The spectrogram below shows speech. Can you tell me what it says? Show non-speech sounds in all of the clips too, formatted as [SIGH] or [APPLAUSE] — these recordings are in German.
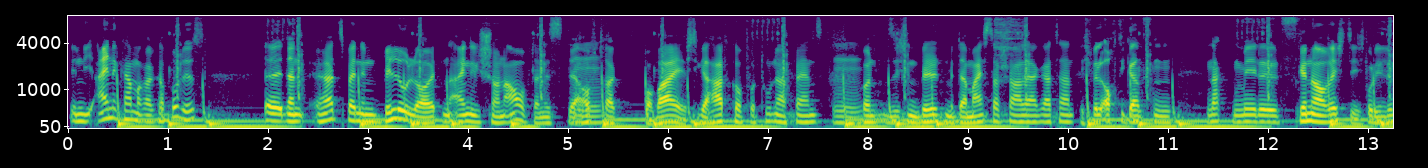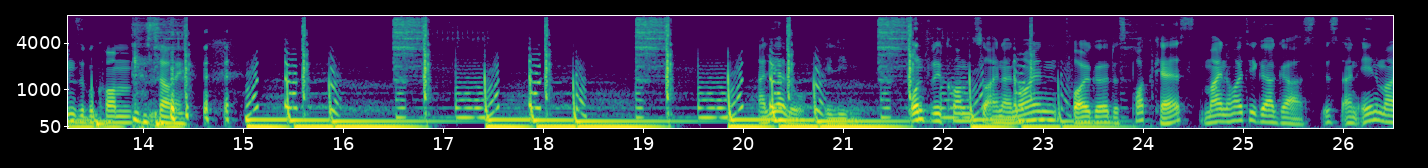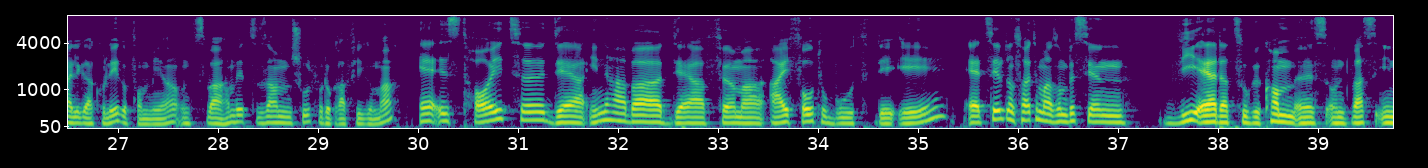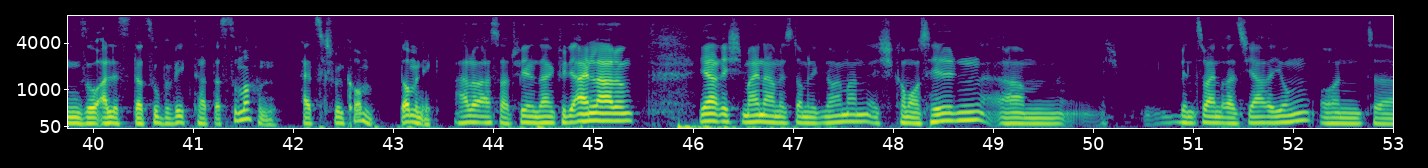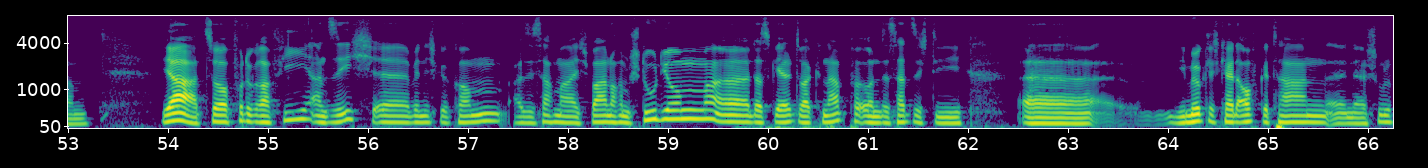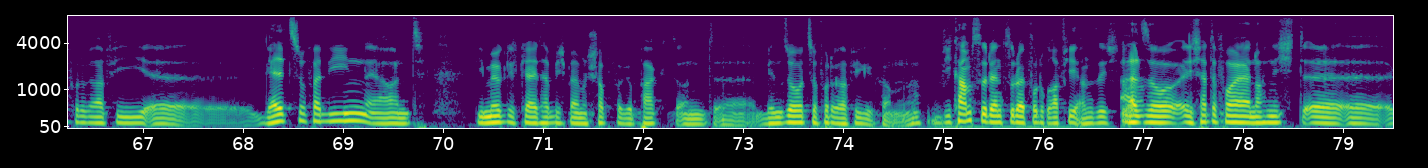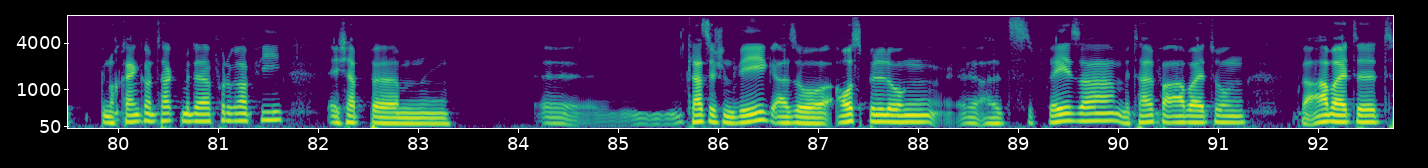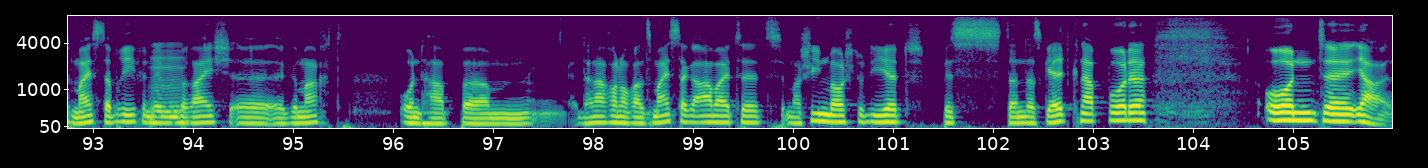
wenn die eine Kamera kaputt ist, äh, dann hört es bei den Billo-Leuten eigentlich schon auf. Dann ist der Mhm. Auftrag vorbei. Richtige Hardcore-Fortuna-Fans Mhm. konnten sich ein Bild mit der Meisterschale ergattern. Ich will auch die ganzen nackten Mädels Genau, richtig. vor die Linse bekommen. [LAUGHS] Sorry. [LAUGHS] Und willkommen zu einer neuen Folge des Podcasts. Mein heutiger Gast ist ein ehemaliger Kollege von mir und zwar haben wir zusammen Schulfotografie gemacht. Er ist heute der Inhaber der Firma iphotobooth.de. Er erzählt uns heute mal so ein bisschen, wie er dazu gekommen ist und was ihn so alles dazu bewegt hat, das zu machen. Herzlich willkommen, Dominik. Hallo Assad, vielen Dank für die Einladung. Ja, richtig, mein Name ist Dominik Neumann. Ich komme aus Hilden. Ähm, ich bin 32 Jahre jung und ähm, ja, zur Fotografie an sich äh, bin ich gekommen. Also ich sag mal, ich war noch im Studium, äh, das Geld war knapp und es hat sich die, äh, die Möglichkeit aufgetan, in der Schulfotografie äh, Geld zu verdienen. Ja, und die Möglichkeit habe ich beim Schopfe gepackt und äh, bin so zur Fotografie gekommen. Ne? Wie kamst du denn zu der Fotografie an sich? Also ich hatte vorher noch nicht, äh, äh, noch keinen Kontakt mit der Fotografie. Ich habe ähm, äh, klassischen Weg, also Ausbildung äh, als Fräser, Metallverarbeitung, gearbeitet, Meisterbrief in dem Mhm. Bereich äh, gemacht und habe ähm, danach auch noch als Meister gearbeitet, Maschinenbau studiert, bis dann das Geld knapp wurde. Und äh, ja,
